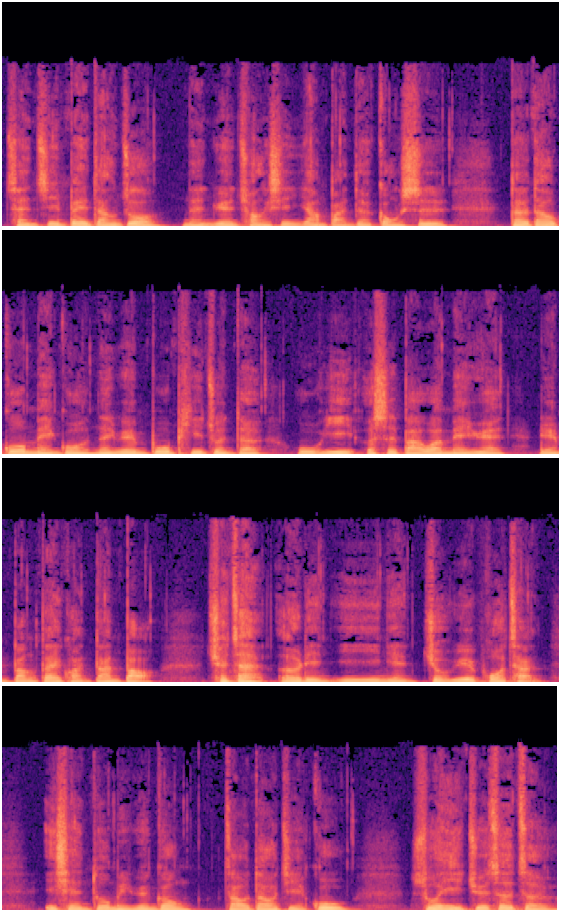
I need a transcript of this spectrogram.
曾经被当作能源创新样板的公司，得到过美国能源部批准的五亿二十八万美元联邦贷款担保，却在二零一一年九月破产，一千多名员工遭到解雇。所以决策者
